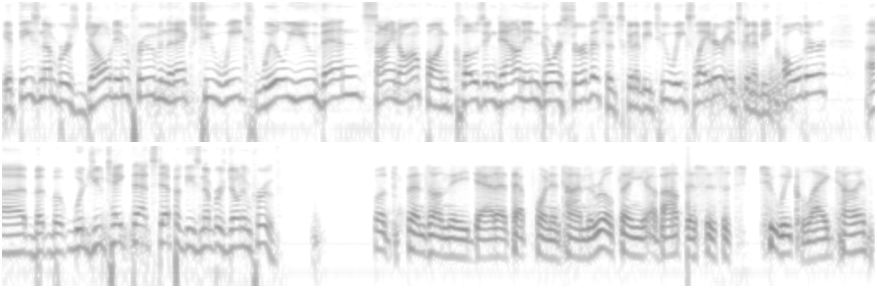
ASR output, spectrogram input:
If these numbers don't improve in the next two weeks, will you then sign off on closing down indoor service? It's going to be two weeks later. It's going to be colder. Uh, but, but would you take that step if these numbers don't improve? Well, it depends on the data at that point in time. The real thing about this is it's two-week lag time.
